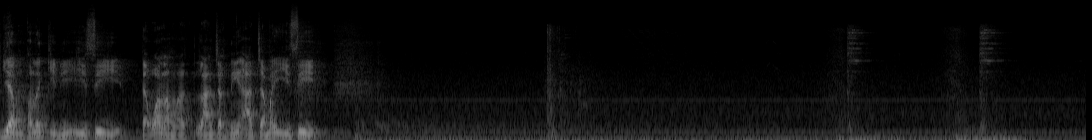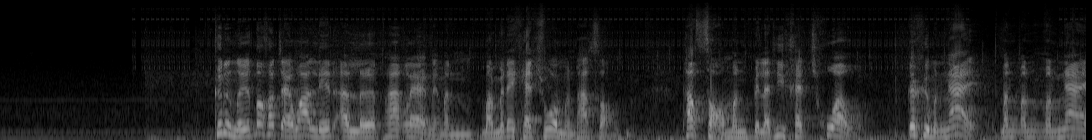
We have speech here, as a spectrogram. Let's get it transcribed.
เยี่ยมภารกิจนี้อีซี่แต่ว่าหลังหลังจากนี้อาจจะไม่อีซี่ คือหนึ่งเลยต้องเข้าใจว่า Red Alert ภาคแรกเนี่ยมันมันไม่ได้แคชชวลเหมือนภาค 2 ภาค 2 มันเป็นอะไรที่แคชชวลก็คือมันง่ายมันมันมันง่าย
